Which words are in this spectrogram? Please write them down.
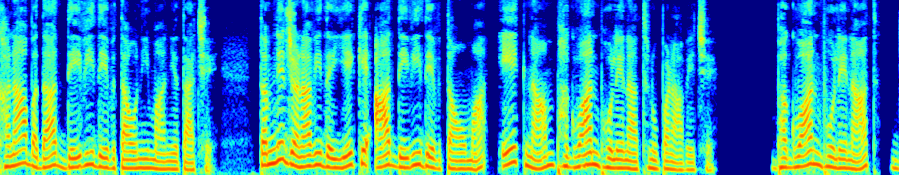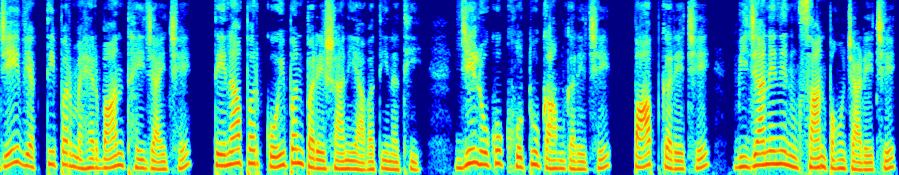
ઘણા બધા દેવી દેવતાઓની માન્યતા છે. તમને જણાવી દઈએ કે આ દેવી દેવતાઓમાં એક નામ ભગવાન ભોલેનાથનું પણ આવે છે. ભગવાન ભોલેનાથ જે વ્યક્તિ પર મહેરબાન થઈ જાય છે, તેના પર કોઈ પણ પરેશાની આવતી નથી. જે લોકો ખોટું કામ કરે છે, પાપ કરે છે બીજાને નુકસાન પહોંચાડે છે,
